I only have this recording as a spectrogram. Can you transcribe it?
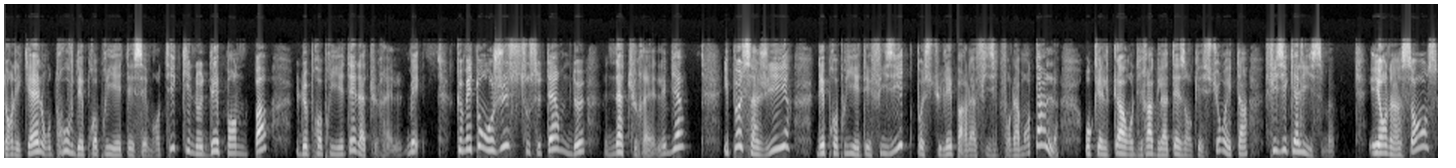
dans lesquels on trouve des propriétés sémantiques qui ne dépendent pas de propriétés naturelles. Mais que mettons au juste sous ce terme de naturel? Eh bien, il peut s'agir des propriétés physiques postulées par la physique fondamentale, auquel cas on dira que la thèse en question est un physicalisme. Et en un sens,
